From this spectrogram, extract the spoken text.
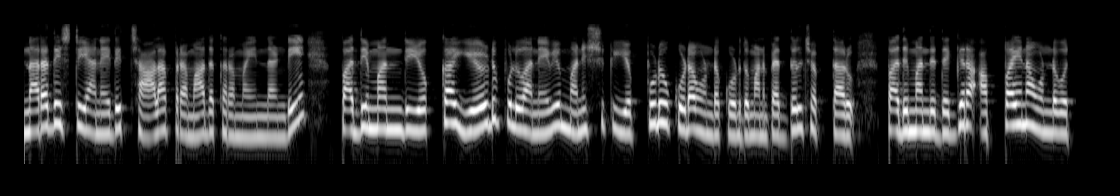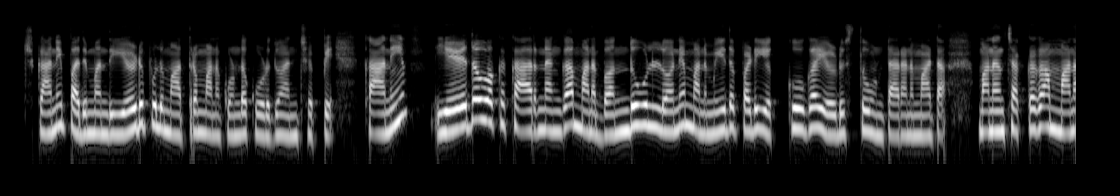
నరదిష్టి అనేది చాలా ప్రమాదకరమైందండి. పది మంది యొక్క ఏడుపులు అనేవి మనిషికి ఎప్పుడూ కూడా ఉండకూడదు. మన పెద్దలు చెప్తారు పది మంది దగ్గర అప్పైనా ఉండవచ్చు కానీ పది మంది ఏడుపులు మాత్రం మనకు ఉండకూడదు అని చెప్పి. కానీ ఏదో ఒక కారణంగా మన బంధువుల్లోనే మన మీద పడి ఎక్కువగా ఏడుస్తూ ఉంటారనమాట మనం చక్కగా మన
